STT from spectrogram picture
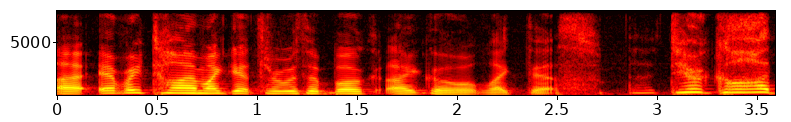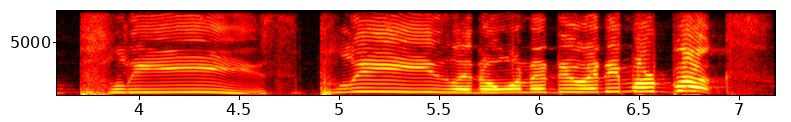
uh, every time I get through with a book, I go like this Dear God, please, please, I don't want to do any more books.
